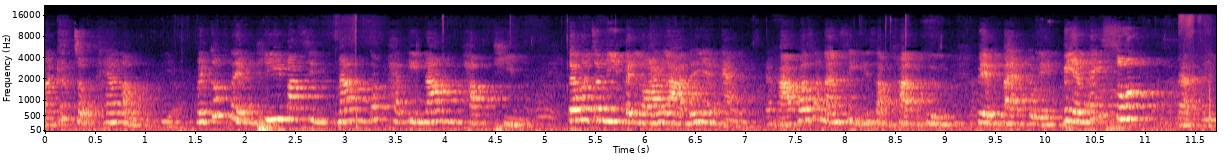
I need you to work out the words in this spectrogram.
มันก็จบแค่เราคนเดียว มันก็เต็มที่มากสินัมก็แพตตินัมพับทีมแต่มันจะมีเป็นร้อยล้านได้ยังไงนะคะ เพราะฉะนั้นสิ่งที่สำคัญคือเปลี่ยนแปลงตัวเอง เปลี่ยนให้สุดแบบนี้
